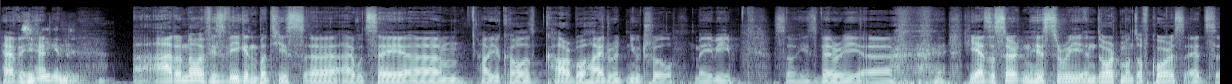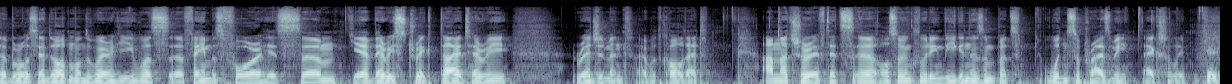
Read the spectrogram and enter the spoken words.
having is he vegan? I don't know if he's vegan, but he's, uh, I would say, um, how you call it, carbohydrate neutral, maybe. So he's very, uh, he has a certain history in Dortmund, of course, at uh, Borussia Dortmund, where he was uh, famous for his, um, yeah, very strict dietary regiment, I would call that. I'm not sure if that's uh, also including veganism, but wouldn't surprise me actually. Okay.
